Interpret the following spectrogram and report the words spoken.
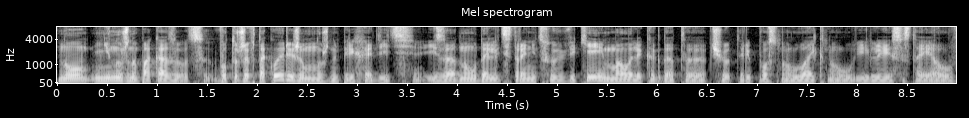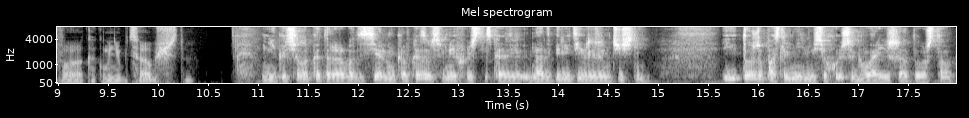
но не нужно показываться. Вот уже в такой режим нужно переходить и заодно удалить страницу в Вике, мало ли когда-то чего-то репостнул, лайкнул или состоял в каком-нибудь сообществе. Мне, как человек, который работает с Северным Кавказом, все мне хочется сказать, надо перейти в режим Чечни. И тоже последние дни все ходишь и говоришь о том, что...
